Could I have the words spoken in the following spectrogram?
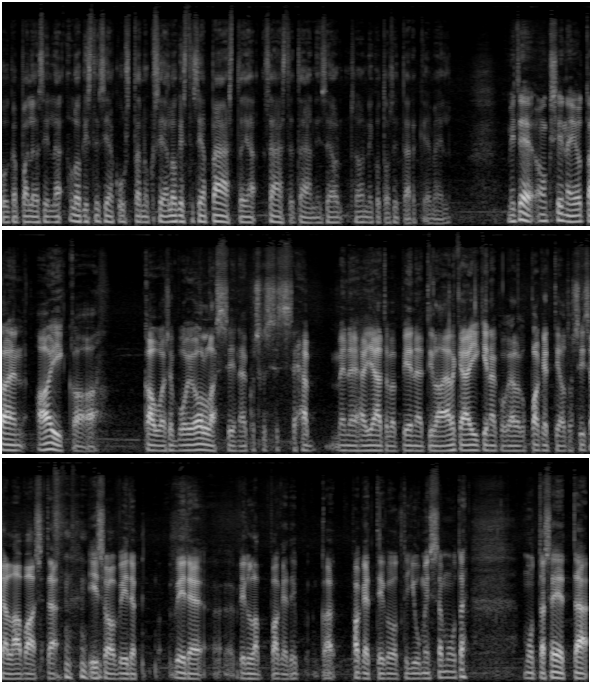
kuinka paljon sillä logistisia kustannuksia ja logistisia päästöjä säästetään, niin se on, se on niin tosi tärkeä meille. Miten, onko siinä jotain aikaa, kauan se voi olla siinä, koska siis sehän menee ihan jäätävä pieneen tilaan. Älkää ikinä kokeilla, kun pakettiauto sisällä avaa sitä isoa viide, viide villapaketti, ka- pakettia, kun olette jumissa muuten. Mutta se, että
